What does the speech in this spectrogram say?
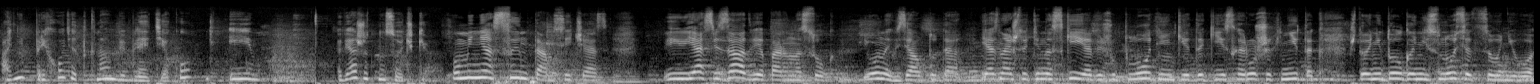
они приходят к нам в библиотеку и вяжут носочки. У меня сын там сейчас. И я связала две пары носок, и он их взял туда. Я знаю, что эти носки, я вижу, плотненькие такие, из хороших ниток, что они долго не сносятся у него.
